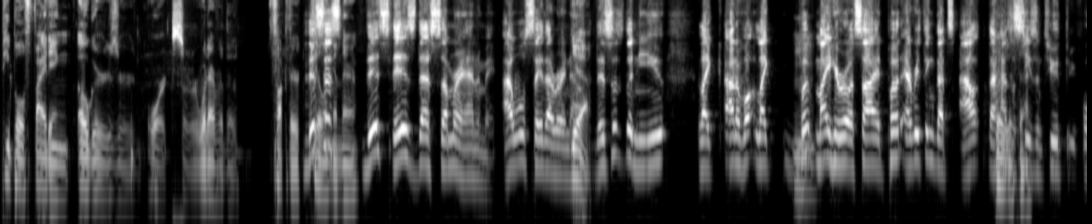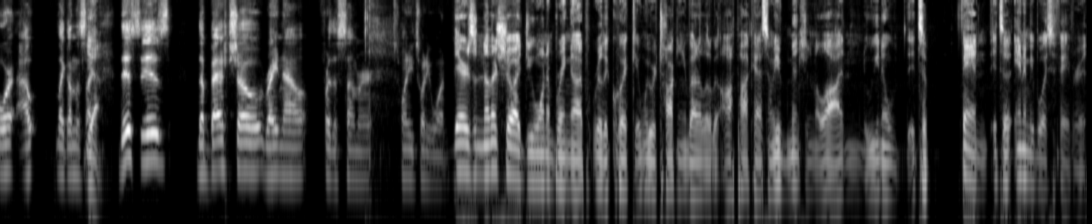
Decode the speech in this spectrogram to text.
people fighting ogres or orcs or whatever the fuck they're This killing is in there. this is the summer anime. I will say that right now. Yeah. This is the new like out of all like put my hero aside, put everything that's out that Put has a aside. season two, three, four out like on the side. Yeah. This is the best show right now for the summer 2021. There's another show I do want to bring up really quick, and we were talking about it a little bit off podcast, and we've mentioned a lot, and you know, it's a fan. It's an anime boy's favorite.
